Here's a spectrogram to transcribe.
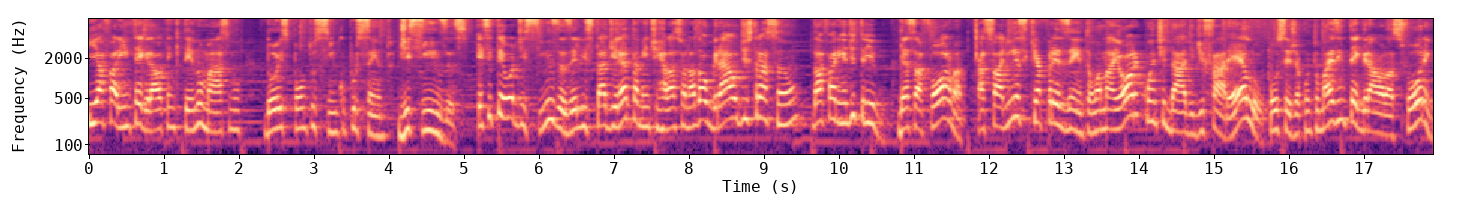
e a farinha integral tem que ter no máximo 2,5% de cinzas. Esse teor de cinzas ele está diretamente relacionado ao grau de extração da farinha de trigo. Dessa forma, as farinhas que apresentam uma maior quantidade de farelo, ou seja, quanto mais integral elas forem,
